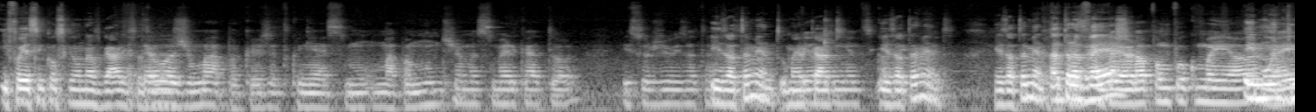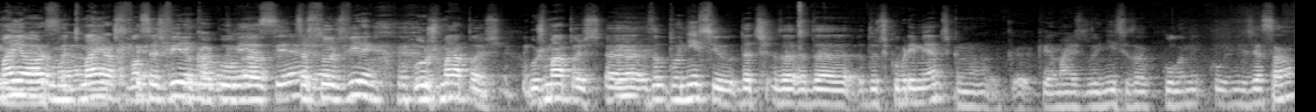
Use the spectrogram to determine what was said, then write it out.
e foi assim que conseguiram navegar e Até fazer hoje o mapa que a gente conhece, o mapa mundo, chama-se Mercator e surgiu exatamente. exatamente o mercado 1540. exatamente exatamente através a Europa um pouco maior. E muito é? Em maior, muito maior. Se vocês virem, o- ser, se as pessoas virem os mapas, os mapas ah, do, do início da, da, da- dos descobrimentos, que, não- que- que é mais do início da coloni- colonização,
